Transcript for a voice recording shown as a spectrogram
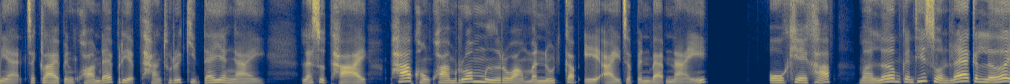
เนี่ยจะกลายเป็นความได้เปรียบทางธุรกิจได้ยังไง และสุดท้าย ภาพของความร่วมมือระหว่างมนุษย์กับ AI จะเป็นแบบไหน โอเคครับ มาเริ่มกันที่ส่วนแรกกันเลย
